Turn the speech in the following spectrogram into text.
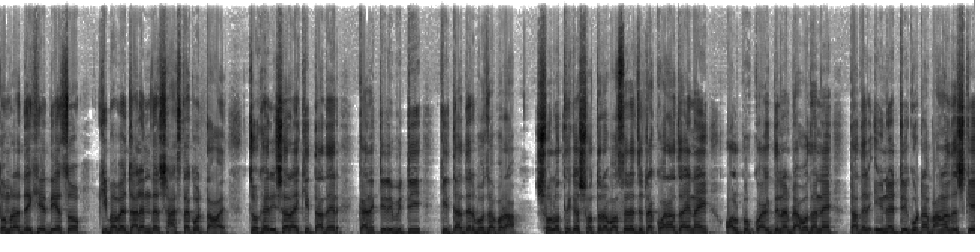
তোমরা দেখিয়ে দিয়েছ কীভাবে জালেমদের সাহায্য করতে হয়? চোখের ইশারায় কি তাদের কানেক্টিভিটি কি তাদের বোঝাপড়া? ষোলো থেকে সতেরো বছরে যেটা করা যায় নাই, অল্প কয়েকদিনের ব্যবধানে তাদের ইউনিটি গোটা বাংলাদেশকে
